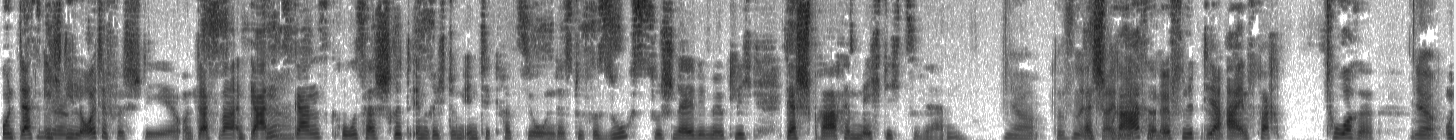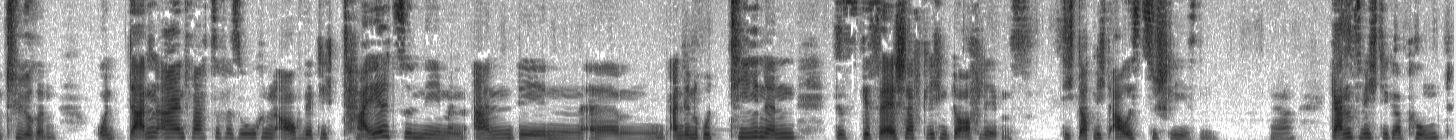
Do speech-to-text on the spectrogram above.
und dass ich die Leute verstehe. Und das war ein ganz, ja. ganz großer Schritt in Richtung Integration, dass du versuchst, so schnell wie möglich der Sprache mächtig zu werden. Ja, das ist eine Weil Sprache Punkt. öffnet dir einfach Tore ja. und Türen und dann einfach zu versuchen, auch wirklich teilzunehmen an den ähm, an den Routinen des gesellschaftlichen Dorflebens, dich dort nicht auszuschließen. Ja, ganz wichtiger Punkt,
